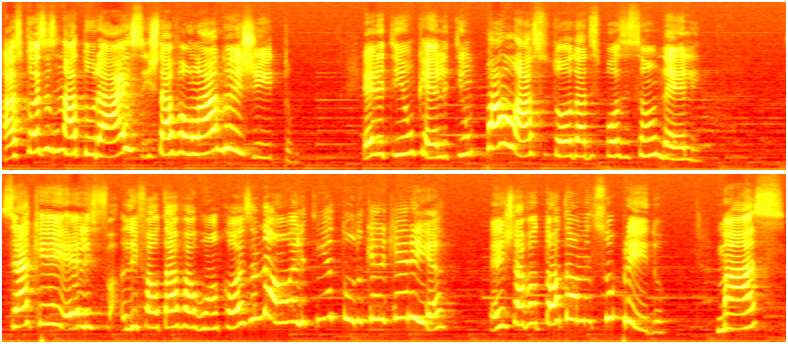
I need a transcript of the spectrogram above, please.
As coisas naturais estavam lá no Egito. Ele tinha o quê? Ele tinha um palácio todo à disposição dele. Será que ele, lhe faltava alguma coisa? Não, ele tinha tudo que ele queria. Ele estava totalmente suprido. Mas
